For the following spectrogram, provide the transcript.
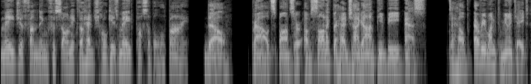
Major funding for Sonic the Hedgehog is made possible by Dell, proud sponsor of Sonic the Hedgehog on PBS. To help everyone communicate.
